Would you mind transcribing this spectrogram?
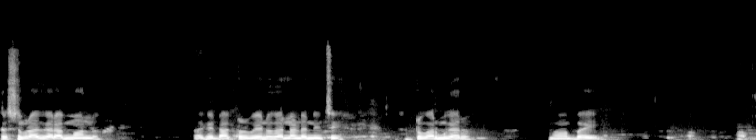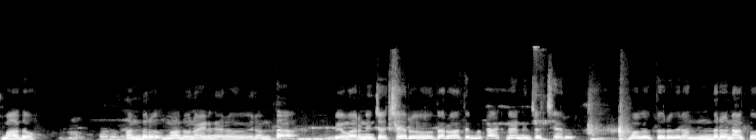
కృష్ణరాజు గారి అభిమానులు అలాగే డాక్టర్ వేణు గారు లండన్ నుంచి డాక్టర్ వర్మ గారు మా అబ్బాయి మాధవ్ అందరూ మాధవ్ నాయుడు గారు వీరంతా భీమవరం నుంచి వచ్చారు తర్వాత ఏమో కాకినాడ నుంచి వచ్చారు. మొగల్తూరు వీరందరూ నాకు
